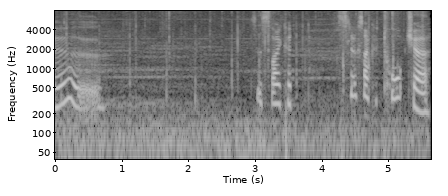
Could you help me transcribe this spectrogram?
Oh. This is like a... This looks like a torture.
